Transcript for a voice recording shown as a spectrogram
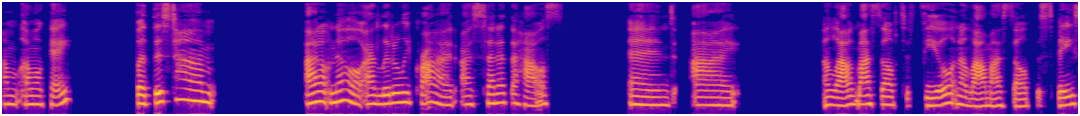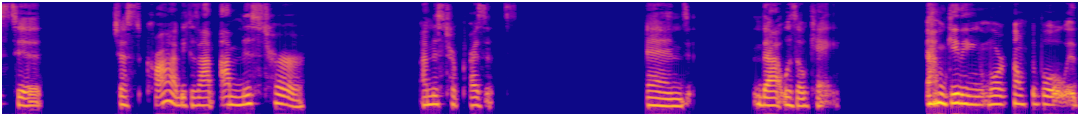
I'm, I'm okay. But this time, I don't know. I literally cried. I sat at the house and I allowed myself to feel and allow myself the space to just cry because I, I missed her. I missed her presence. And that was okay. I'm getting more comfortable with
